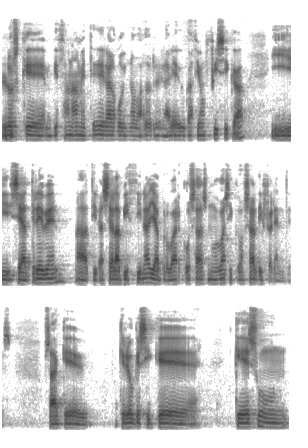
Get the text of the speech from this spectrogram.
los que empiezan a meter algo innovador en el área de educación física y se atreven a tirarse a la piscina y a probar cosas nuevas y cosas diferentes. O sea que creo que sí que, que es un,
